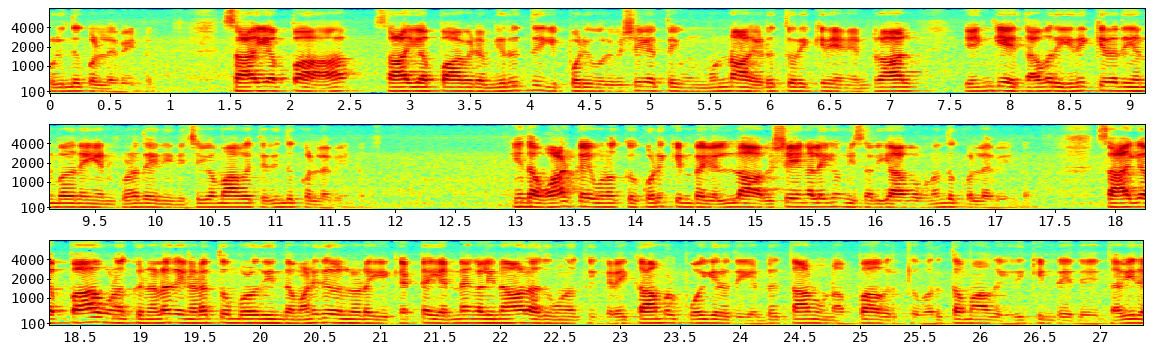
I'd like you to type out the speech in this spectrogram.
புரிந்து கொள்ள வேண்டும். சாயப்பா சாயப்பாவிடம் இருந்து இப்படி ஒரு விஷயத்தை உன் முன்னால் எடுத்துரைக்கிறேன் என்றால் எங்கே தவறு இருக்கிறது என்பதனை என் குழந்தை நீ நிச்சயமாக தெரிந்து கொள்ள வேண்டும். இந்த வாழ்க்கை உனக்கு கொடுக்கின்ற எல்லா விஷயங்களையும் நீ சரியாக உணர்ந்து கொள்ள வேண்டும். சாயப்பா உனக்கு நல்லதை நடத்தும் பொழுது இந்த மனிதர்களுடைய கெட்ட எண்ணங்களினால் அது உனக்கு கிடைக்காமல் போகிறது என்று தான் உன் அப்பாவிற்கு வருத்தமாக இருக்கின்றதே தவிர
